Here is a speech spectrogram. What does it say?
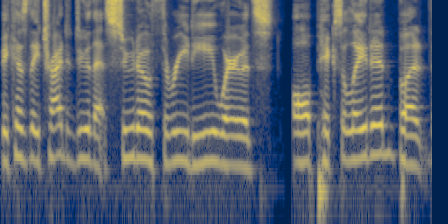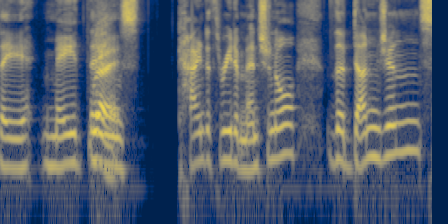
because they tried to do that pseudo 3D where it's all pixelated but they made Right. things kind of three-dimensional. The dungeons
